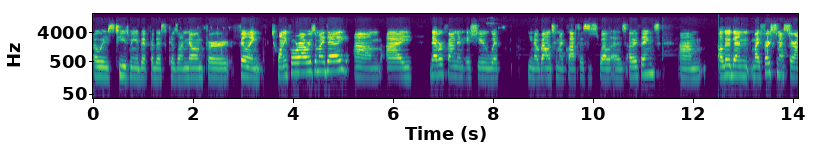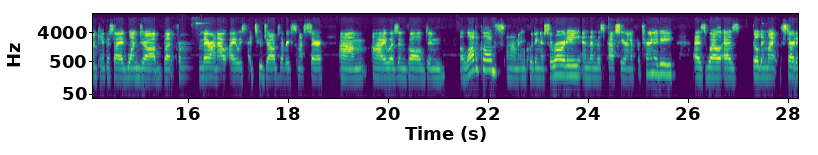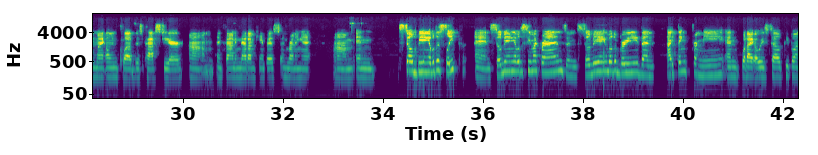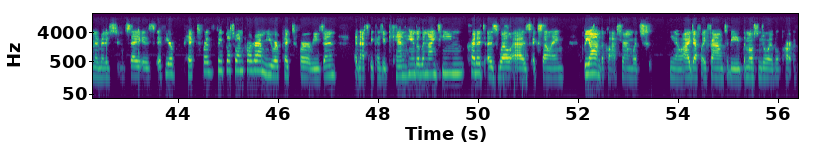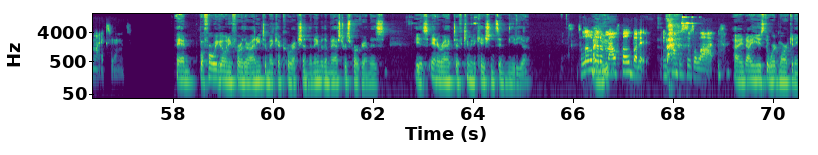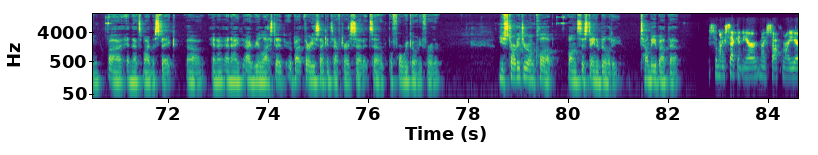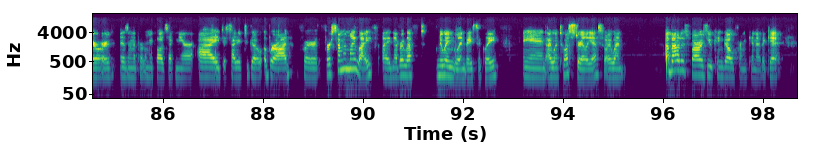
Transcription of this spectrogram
always tease me a bit for this because I'm known for filling 24 hours of my day. Um, I never found an issue with, you know, balancing my classes as well as other things. Um, other than my first semester on campus, I had one job, but from there on out, I always had two jobs every semester. Um, I was involved in a lot of clubs, um, including a sorority, and then this past year in a fraternity as well as building my starting my own club this past year um, and founding that on campus and running it um, and still being able to sleep and still being able to see my friends and still being able to breathe and I think for me, and what I always tell people and admitted students say is if you're picked for the three plus one program, you are picked for a reason. And that's because you can handle the 19 credits as well as excelling beyond the classroom, which, you know, I definitely found to be the most enjoyable part of my experience. And before we go any further, I need to make a correction. The name of the master's program is is Interactive Communications in Media. It's a little bit I of a mouthful, but it encompasses a lot. I, I use the word marketing, uh, and that's my mistake. Uh, and I, and I, I realized it about 30 seconds after I said it. So before we go any further, you started your own club on sustainability. Tell me about that. So my second year, my sophomore year, or as in the program we call it second year, I decided to go abroad for the first time in my life. I never left New England basically, and I went to Australia. So I went about as far as you can go from Connecticut.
